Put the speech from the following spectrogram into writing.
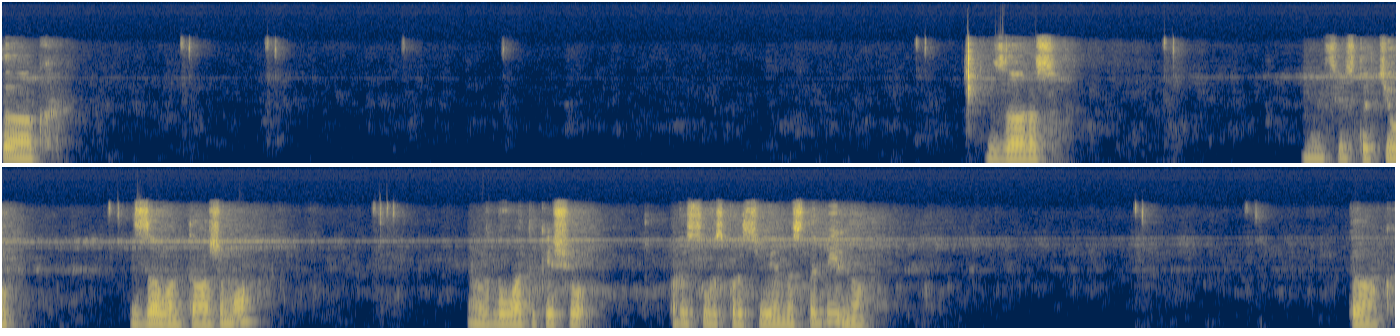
Так. Зараз ми цю статтю завантажимо. У нас буває таке, що ресурс працює нестабільно. Так.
